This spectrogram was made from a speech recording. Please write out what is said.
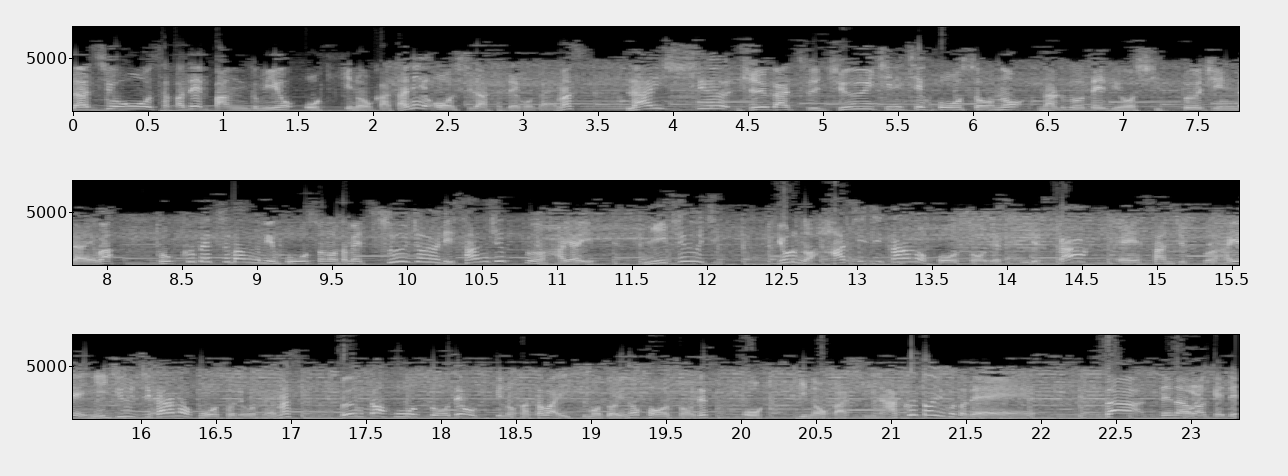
ラジオ大阪で番組をお聞きの方にお知らせでございます。来週10月11日放送のナルトレディオ疾風陣雷は、特別番組放送のため通常より30分早い20時、夜の8時からの放送です。いいですか、えー30分早い20時からの放送でございます。文化放送でお聞きの方はいつも通りの放送です。お聞き逃しなくということです。さあ、てなわけで、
